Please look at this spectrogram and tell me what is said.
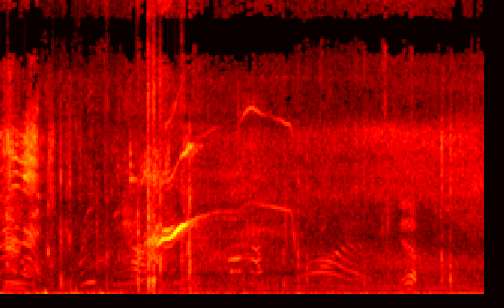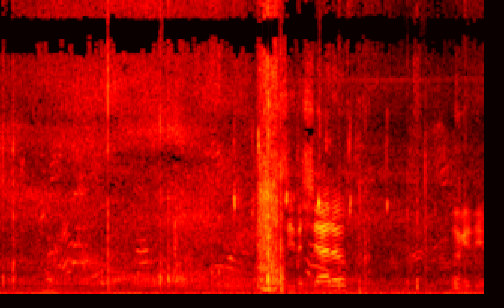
Here. Yeah. See the shadow? Look at you.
